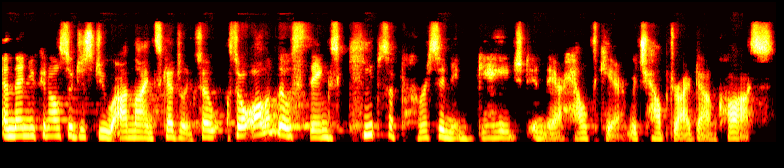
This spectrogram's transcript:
and then you can also just do online scheduling. So, so all of those things keeps a person engaged in their healthcare, which help drive down costs.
